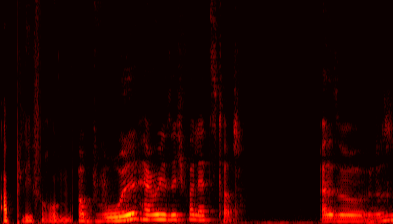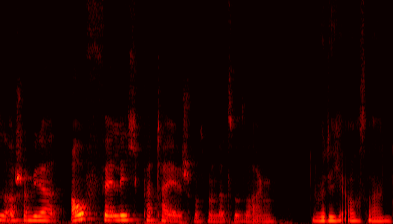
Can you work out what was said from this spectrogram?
Ablieferung. Obwohl Harry sich verletzt hat. Also, das ist auch schon wieder auffällig parteiisch, muss man dazu sagen. Würde ich auch sagen.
